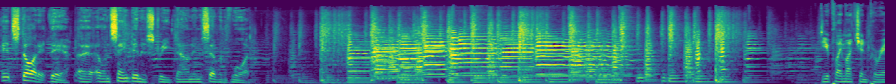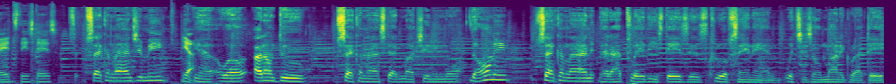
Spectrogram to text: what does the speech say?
It started there uh, on St. Denis Street down in the 7th Ward. Do you play much in parades these days? S- second lines, you mean? Yeah. Yeah, well, I don't do second lines that much anymore. The only second line that I play these days is Krewe of St. Anne, which is on Mardi Gras Day.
